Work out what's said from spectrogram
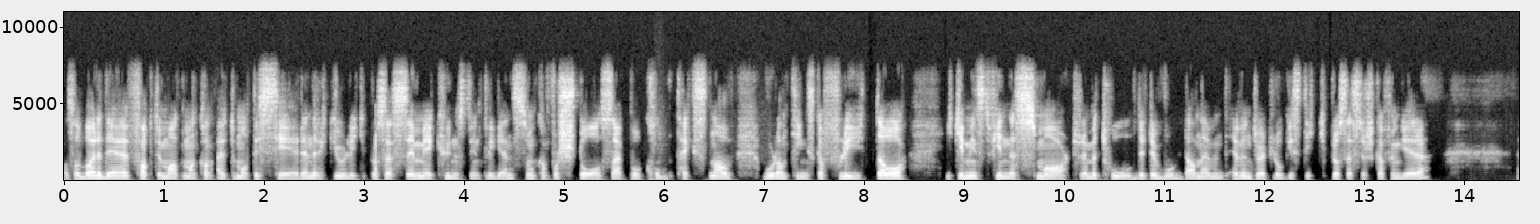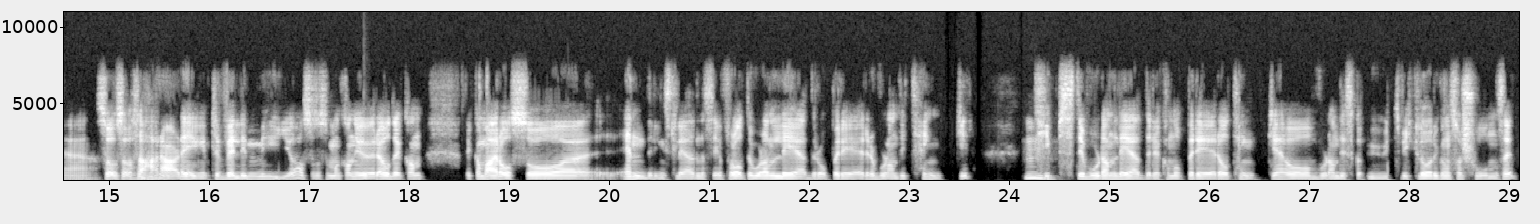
Altså bare det faktum at man kan automatisere en rekke ulike prosesser med kunstig intelligens, som kan forstå seg på konteksten av hvordan ting skal flyte, og ikke minst finne smartere metoder til hvordan eventuelt logistikkprosesser skal fungere. Eh, så, så, så, her mm. er det egentlig veldig mye altså, som man kan gjøre. og Det kan, det kan være også eh, endringsledelse i forhold til hvordan ledere opererer, hvordan de tenker. Mm. Tips til hvordan ledere kan operere og tenke, og hvordan de skal utvikle organisasjonen sin.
